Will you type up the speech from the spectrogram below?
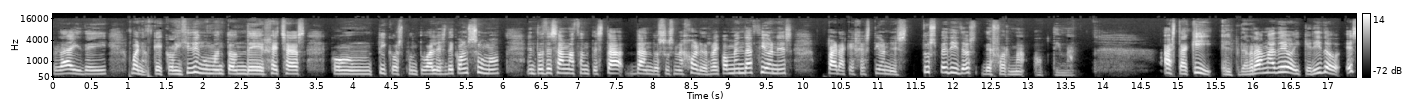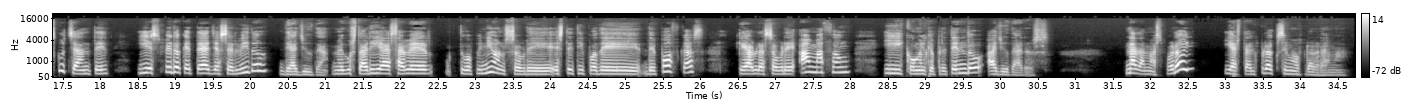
Friday, bueno, que coinciden un montón de fechas con picos puntuales de consumo, entonces Amazon te está dando sus mejores recomendaciones para que gestiones tus pedidos de forma óptima. Hasta aquí el programa de hoy, querido escuchante, y espero que te haya servido de ayuda. Me gustaría saber tu opinión sobre este tipo de, de podcast que habla sobre Amazon y con el que pretendo ayudaros. Nada más por hoy y hasta el próximo programa.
